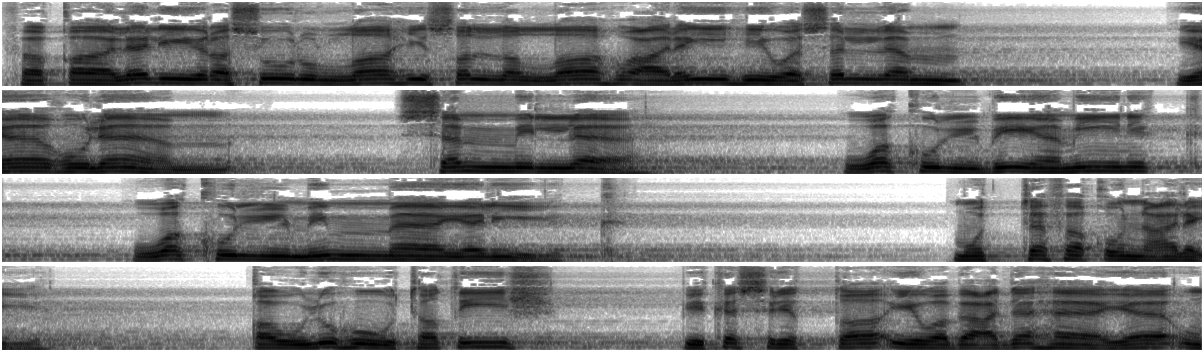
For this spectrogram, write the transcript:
فقال لي رسول الله صلى الله عليه وسلم، يا غلام، سم الله، وكل بيمينك، وكل مما يليك. متفق عليه قوله تطيش بكسر الطاء وبعدها ياء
